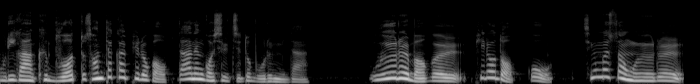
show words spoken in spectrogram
우리가 그 무엇도 선택할 필요가 없다는 것일지도 모릅니다. 우유를 먹을 필요도 없고 식물성 우유를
